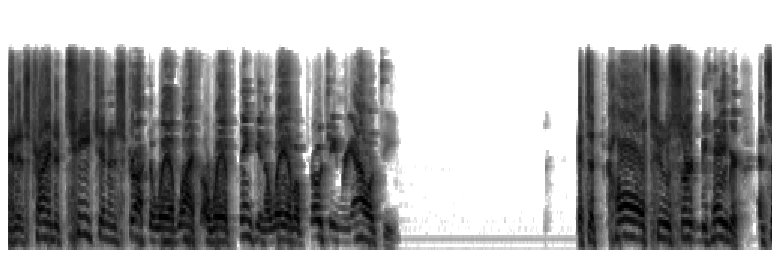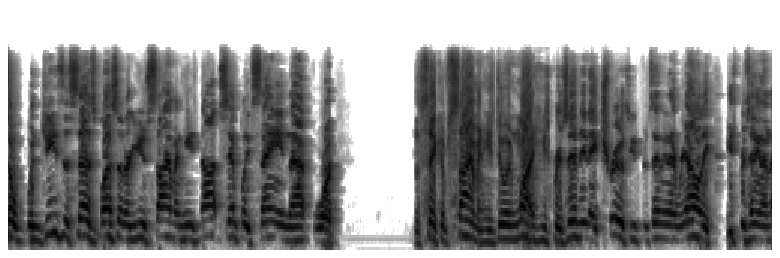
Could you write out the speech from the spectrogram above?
And it's trying to teach and instruct a way of life, a way of thinking, a way of approaching reality. It's a call to a certain behavior. And so when Jesus says, Blessed are you, Simon, he's not simply saying that for the sake of Simon. He's doing what? He's presenting a truth, he's presenting a reality, he's presenting an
